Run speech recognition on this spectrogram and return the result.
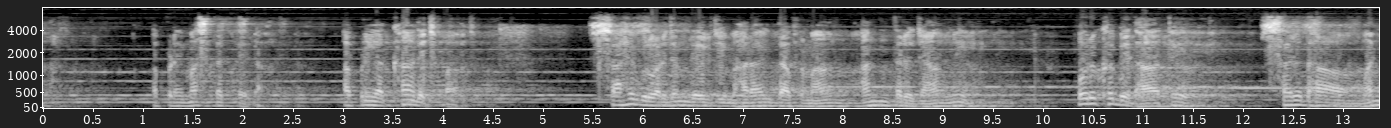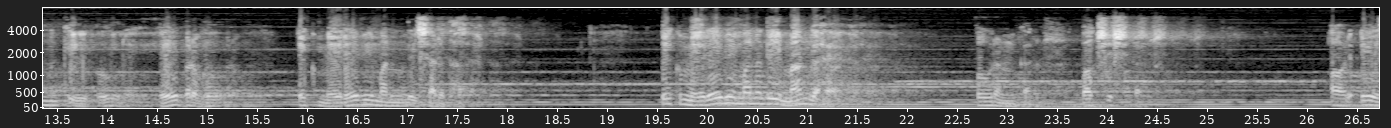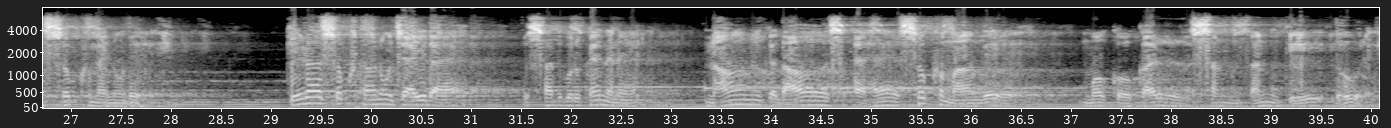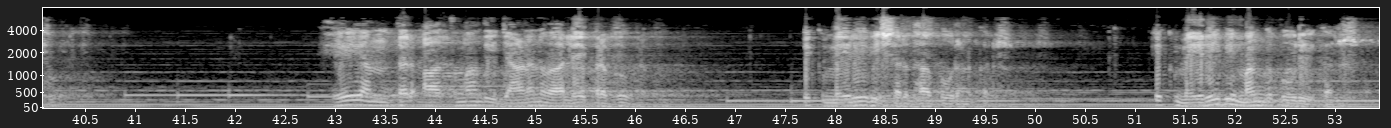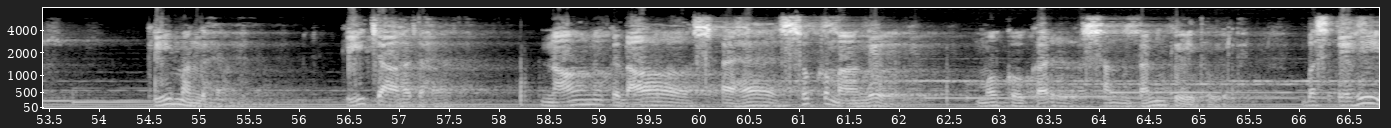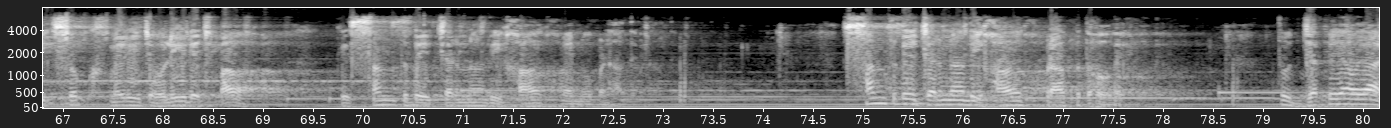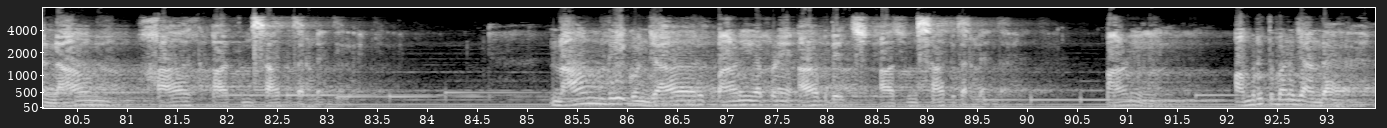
ਆਪਣੇ ਮਸਤਕ ਤੇ ਲਾ ਆਪਣੀ ਅੱਖਾਂ ਦੇ ਛਪਾ। ਸਾਹਿਬ ਗੁਰੂ ਅਰਜਨ ਦੇਵ ਜੀ ਮਹਾਰਾਜ ਦਾ ਫਰਮਾਨ, ਅੰਤਰ ਜਾਮੇ, ਪੁਰਖ ਵਿਧਾਤੇ, ਸਰਧਾ ਮਨ ਕੀ ਪੂਰੇ। हे ਪ੍ਰਭੂ, ਇੱਕ ਮੇਰੇ ਵੀ ਮਨ ਦੀ ਸ਼ਰਧਾ ਇੱਕ ਮੇਰੇ ਵੀ ਮਨ ਦੀ ਮੰਗ ਹੈ। ਪੂਰਨ ਕਰ, ਬਖਸ਼ਿਸ਼ ਕਰ। ਔਰ ਇਹ ਸੁੱਖ ਮੈਨੂੰ ਦੇ। ਕਿਹੜਾ ਸੁੱਖ ਤੁਹਾਨੂੰ ਚਾਹੀਦਾ ਹੈ ਤੇ ਸਤਿਗੁਰੂ ਕਹਿੰਦੇ ਨੇ, ਨਾਨਕ ਦਾਸ ਹੈ, ਸੁਖ ਮੰਗੇ, ਮੋਕੋ ਕਰ ਸੰਤਨ ਕੀ ਧੂਰੇ। हे ਅੰਤਰ ਆਤਮਾ ਦੀ ਜਾਣਨ ਵਾਲੇ ਪ੍ਰਭੂ, ਇੱਕ ਮੇਰੀ ਵੀ ਸ਼ਰਧਾ ਪੂਰਨ ਕਰ। ਇੱਕ ਮੇਰੀ ਵੀ ਮੰਗ ਪੂਰੀ ਕਰ। ਕੀ ਮੰਗ ਹੈ? ਕੀ ਚਾਹਤ ਹੈ? ਨਾਨਕ ਦਾਸ ਹੈ ਸੁਖ ਮੰਗੇ, ਮੋਕੋ ਕਰ ਸੰਤਨ ਕੀ ਧੂਰੇ ਬਸ ਇਹੀ ਸੁਖ ਮੇਰੀ ਝੋਲੀ ਵਿੱਚ ਪਾ ਕਿ ਸੰਤ ਦੇ ਚਰਨਾਂ ਦੀ ਖਾਕ ਮੈਨੂੰ ਬਣਾ ਦੇ। ਸੰਤ ਦੇ ਚਰਨਾਂ ਦੀ ਖਾਕ ਪ੍ਰਾਪਤ ਹੋਵੇ। ਤੋ ਜਪਿਆ ਹੋਇਆ ਨਾਮ ਖਾਕ ਆਤਮਸਾਤ ਕਰ ਲੈਂਦੀ। ਨਾਮ ਦੀ ਗੁੰਜਾਰ ਪਾਣੀ ਆਪਣੇ ਆਪ ਵਿੱਚ ਆਤਮਸਾਤ ਕਰ ਲੈਂਦਾ ਹੈ। ਪਾਣੀ ਅੰਮ੍ਰਿਤ ਬਣ ਜਾਂਦਾ ਹੈ।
